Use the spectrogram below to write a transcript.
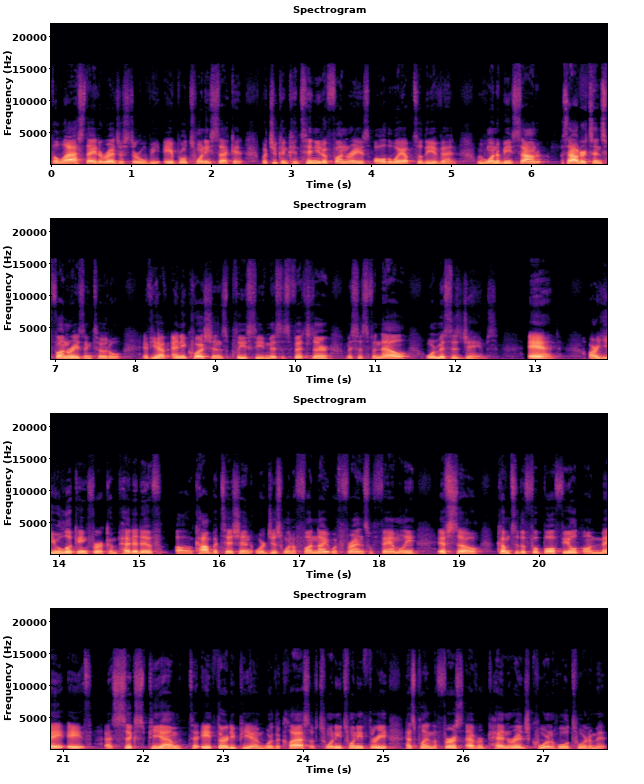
The last day to register will be April 22nd, but you can continue to fundraise all the way up to the event. We want to beat Sound Souderton's fundraising total. If you have any questions, please see Mrs. Fitchner, Mrs. Fennell, or Mrs. James. And are you looking for a competitive uh, competition or just want a fun night with friends, with family? If so, come to the football field on May 8th at 6 p.m. to 8.30 p.m. where the class of 2023 has planned the first ever Pennridge Cornhole Tournament.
